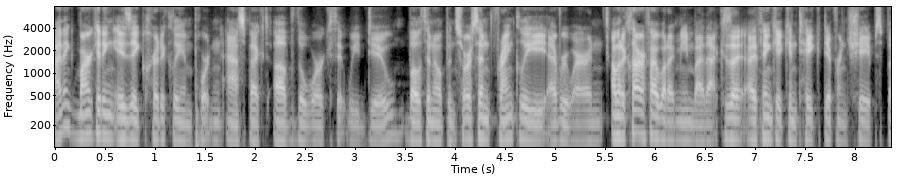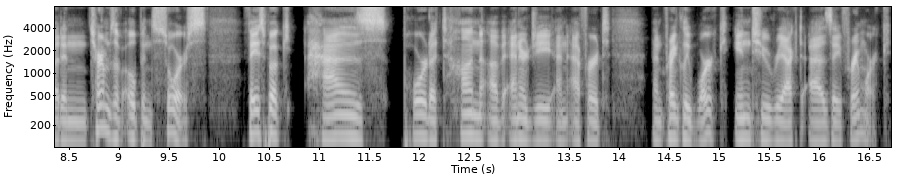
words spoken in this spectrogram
I think marketing is a critically important aspect of the work that we do, both in open source and frankly everywhere. And I'm going to clarify what I mean by that because I, I think it can take different shapes. But in terms of open source, Facebook has poured a ton of energy and effort and frankly work into React as a framework.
